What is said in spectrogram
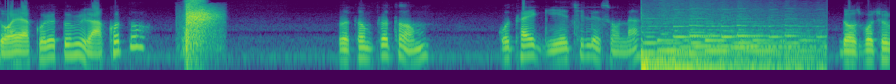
দয়া করে তুমি রাখো তো। প্রথম প্রথম কোথায় গিয়েছিলে, সোনা? দশ বছর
